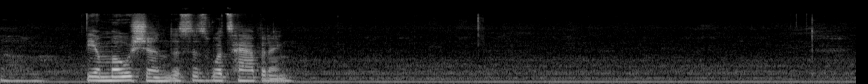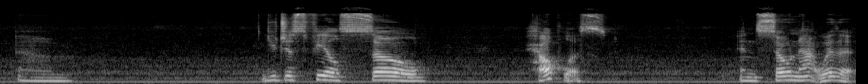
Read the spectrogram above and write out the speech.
um, the emotion. This is what's happening. Um, you just feel so helpless and so not with it.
